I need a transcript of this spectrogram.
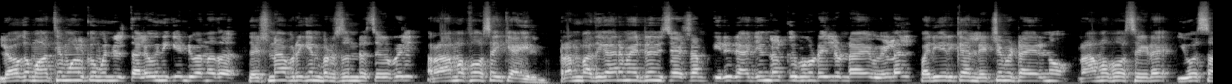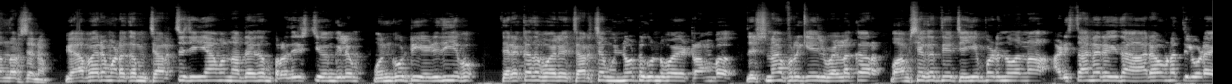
ലോകമാധ്യമങ്ങൾക്ക് മുന്നിൽ തലകുനിക്കേണ്ടി വന്നത് ദക്ഷിണാഫ്രിക്കൻ പ്രസിഡന്റ് സിറിൽ റാമഫോസയ്ക്കായിരുന്നു. ട്രംപ് അധികാരമേറ്റതിനു ശേഷം ഇരു രാജ്യങ്ങൾക്കുമിടയിലുണ്ടായ വിള്ളൽ പരിഹരിക്കാൻ ലക്ഷ്യമിട്ടായിരുന്നു റാമഫോസയുടെ യു എസ് സന്ദർശനം. വ്യാപാരമടക്കം ചർച്ച ചെയ്യാമെന്ന് അദ്ദേഹം പ്രതീക്ഷിച്ചുവെങ്കിലും മുൻകൂട്ടി എഴുതിയ തിരക്കഥ പോലെ ചർച്ച മുന്നോട്ട് കൊണ്ടുപോയ ട്രംപ് ദക്ഷിണാഫ്രിക്കയിൽ വെള്ളക്കാർ വംശഹത്യ ചെയ്യപ്പെടുന്നുവെന്ന അടിസ്ഥാനരഹിത ആരോപണത്തിലൂടെ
